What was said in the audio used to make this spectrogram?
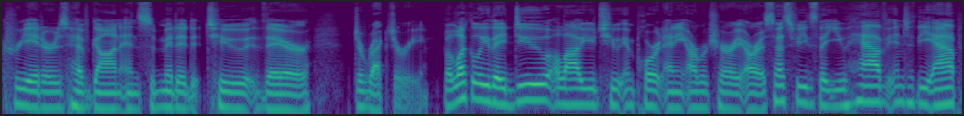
creators have gone and submitted to their directory. But luckily, they do allow you to import any arbitrary RSS feeds that you have into the app,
